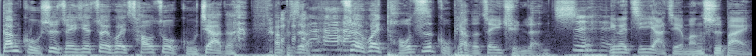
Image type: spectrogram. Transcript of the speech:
当股市这些最会操作股价的 啊，不是 最会投资股票的这一群人，是。因为基亚解盲失败，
